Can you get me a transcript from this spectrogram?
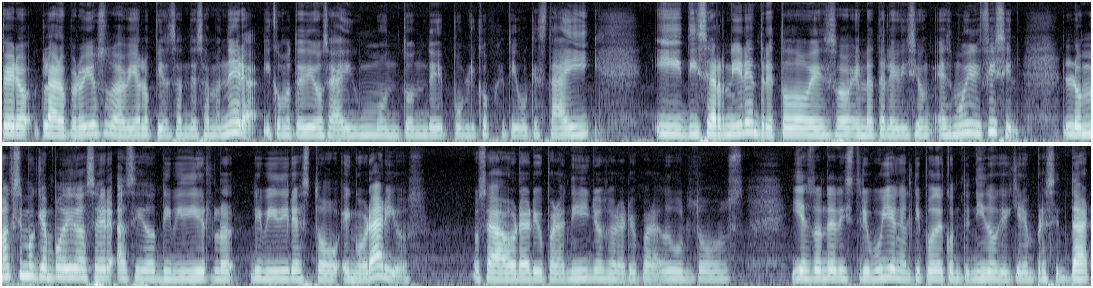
Pero, claro, pero ellos todavía lo piensan de esa manera. Y como te digo, o sea, hay un montón de público objetivo que está ahí. Y discernir entre todo eso en la televisión es muy difícil. Lo máximo que han podido hacer ha sido dividirlo, dividir esto en horarios. O sea, horario para niños, horario para adultos. Y es donde distribuyen el tipo de contenido que quieren presentar.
